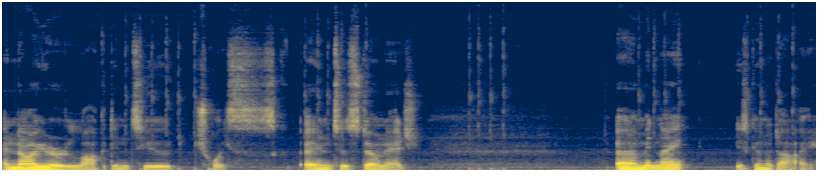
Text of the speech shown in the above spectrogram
And now you're locked into choice. Into Stone Edge. Uh, Midnight is gonna die.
